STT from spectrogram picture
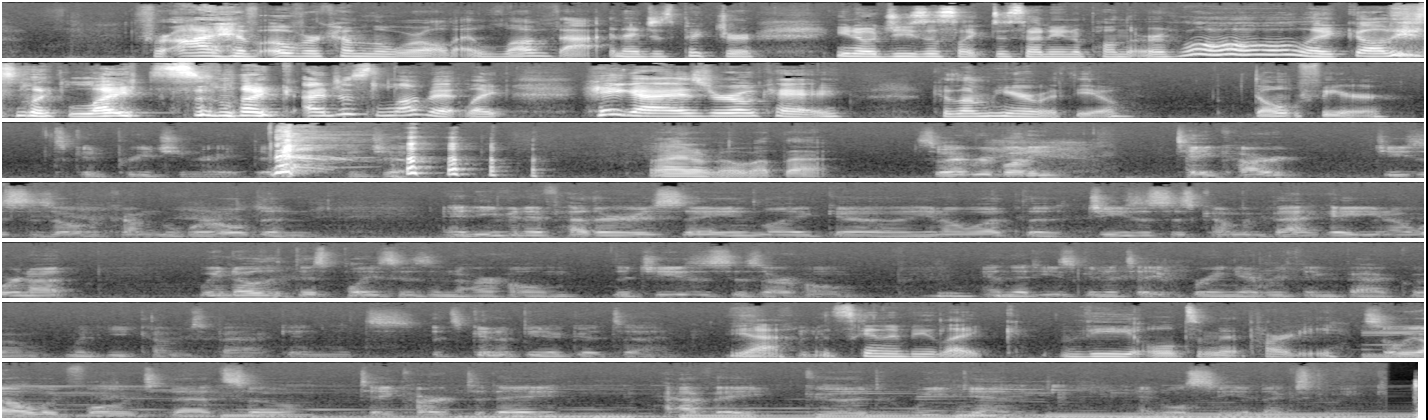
for I have overcome the world. I love that. And I just picture, you know, Jesus like descending upon the earth, oh, like all these like lights and like I just love it. Like, hey guys, you're okay cuz I'm here with you. Don't fear. It's good preaching right there. Good job. I don't know about that. So everybody, take heart. Jesus has overcome the world, and and even if Heather is saying like, uh, you know what, the Jesus is coming back. Hey, you know we're not. We know that this place isn't our home. That Jesus is our home, and that He's going to take bring everything back um, when He comes back, and it's it's going to be a good time. Yeah, it's going to be like the ultimate party. So we all look forward to that. So take heart today. Have a good weekend, and we'll see you next week.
